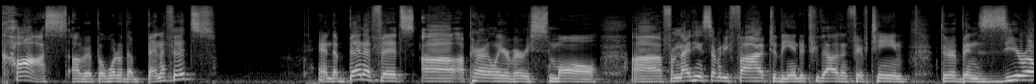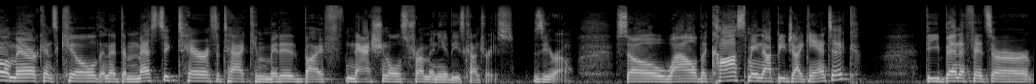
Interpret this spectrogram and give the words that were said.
costs of it, but what are the benefits? And the benefits uh, apparently are very small. Uh, from 1975 to the end of 2015, there have been zero Americans killed in a domestic terrorist attack committed by f- nationals from any of these countries. Zero. So while the cost may not be gigantic, the benefits are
